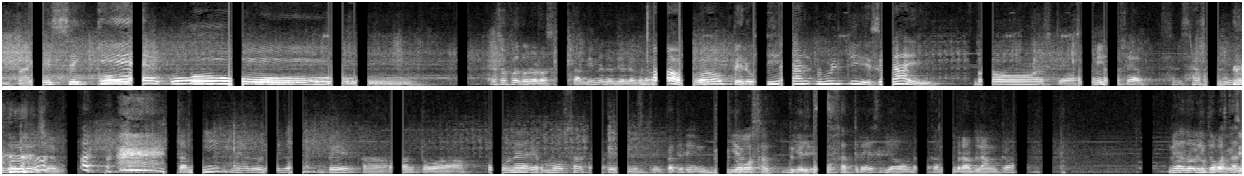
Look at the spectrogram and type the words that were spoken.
Y parece que... Oh, ¡Oh! Eso fue doloroso, también me dolió la verdad. Wow, wow, pero ¿qué tal ulti de Sky? No, este, a mí, o sea, a mí me dolió, o sea, a mí me ha dolido ver a, tanto a una hermosa Catherine, este, Catherine Virtuosa tres. Virtuosa 3 y a una Cambra Blanca. Me ha dolido bastante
